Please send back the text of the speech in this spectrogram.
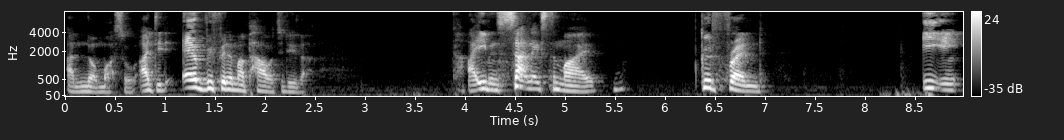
and not muscle. I did everything in my power to do that. I even sat next to my good friend eating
